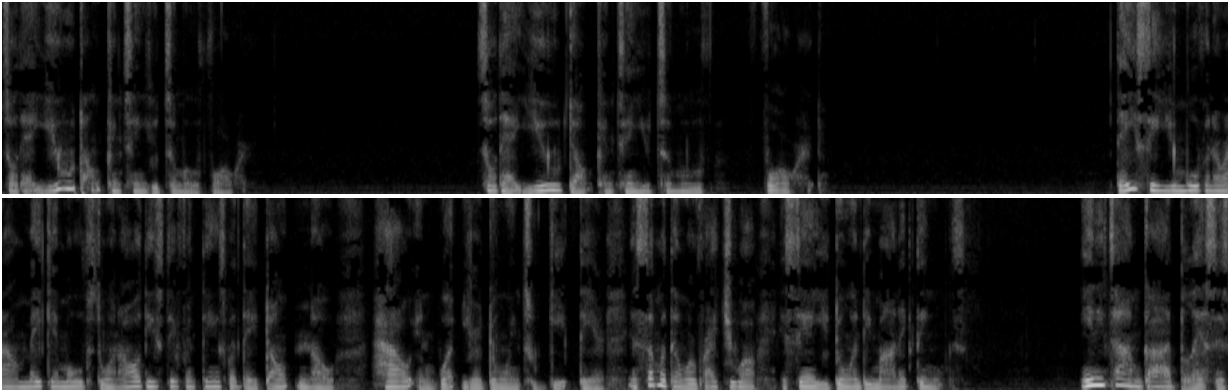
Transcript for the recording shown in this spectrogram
so that you don't continue to move forward so that you don't continue to move forward. They see you moving around, making moves, doing all these different things, but they don't know how and what you're doing to get there. And some of them will write you off and saying you're doing demonic things. Anytime God blesses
